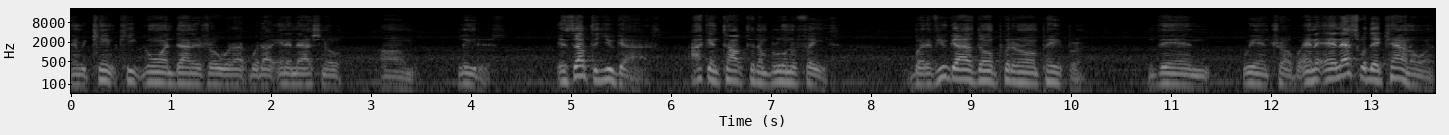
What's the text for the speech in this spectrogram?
and we can't keep going down this road with our, with our international um, leaders. It's up to you guys. I can talk to them blue in the face. But if you guys don't put it on paper, then we're in trouble. And, and that's what they count on.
